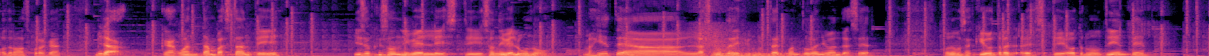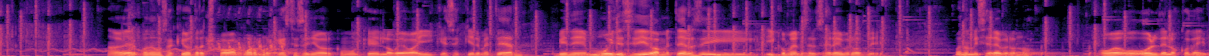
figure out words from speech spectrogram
Otra más por acá. Mira, que aguantan bastante, ¿eh? Y eso que son nivel, este, son nivel 1. Imagínate a la segunda dificultad cuánto daño van de hacer. Ponemos aquí otra, este, otro nutriente. A ver, ponemos aquí otra chupavapor porque este señor como que lo veo ahí que se quiere meter. Viene muy decidido a meterse y, comerse el cerebro de... Bueno, mi cerebro, ¿no? O, el de Loco Dave.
